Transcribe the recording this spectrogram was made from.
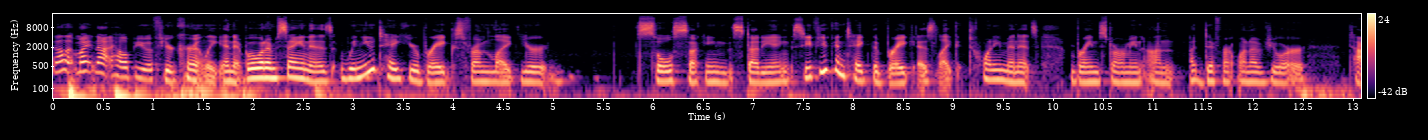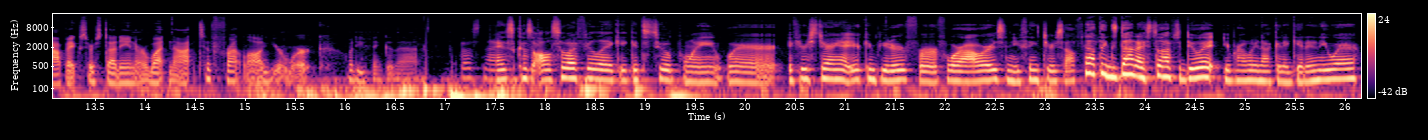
Now that might not help you if you're currently in it, but what I'm saying is when you take your breaks from like your soul sucking studying, see if you can take the break as like 20 minutes brainstorming on a different one of your topics or studying or whatnot to front log your work. What do you think of that? That's nice because also I feel like it gets to a point where if you're staring at your computer for four hours and you think to yourself, nothing's done, I still have to do it, you're probably not going to get anywhere.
